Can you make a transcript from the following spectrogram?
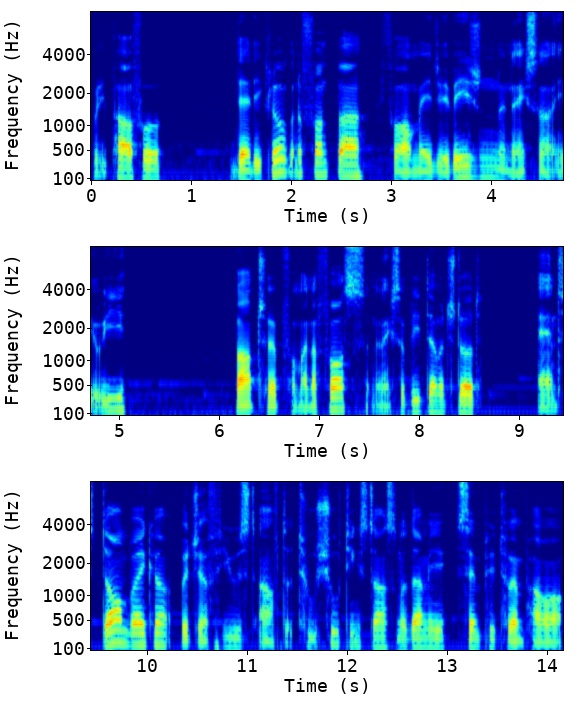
really powerful. Deadly Cloak on the front bar for major evasion and extra AoE. Barb Trap for minor force and an extra bleed damage dot and Dawnbreaker, which I've used after two shooting stars on a dummy, simply to empower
